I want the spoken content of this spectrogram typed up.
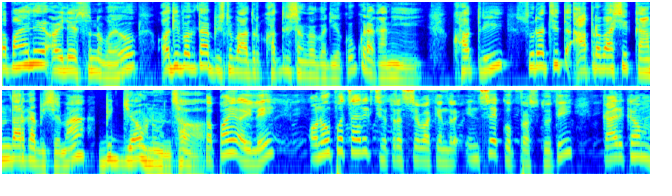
तपाईँले अहिले सुन्नुभयो अधिवक्ता विष्णुबहादुर खत्रीसँग गरिएको कुराकानी। खत्री सुरक्षित आप्रवासी कामदारका विषयमा विज्ञ हुनुहुन्छ। तपाईँ अहिले अनौपचारिक क्षेत्र सेवा केन्द्र इन्सेको प्रस्तुति कार्यक्रम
